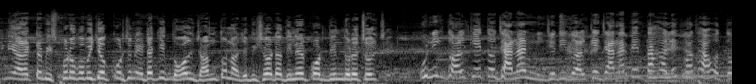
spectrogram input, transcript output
তিনি আরেকটা বিস্ফোরক অভিযোগ করছেন এটা কি দল জানতো না যে বিষয়টা দিনের পর দিন ধরে চলছে? উনি দলকে তো জানাননি যদি দলকে জানাতেন তাহলে কথা হতো।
